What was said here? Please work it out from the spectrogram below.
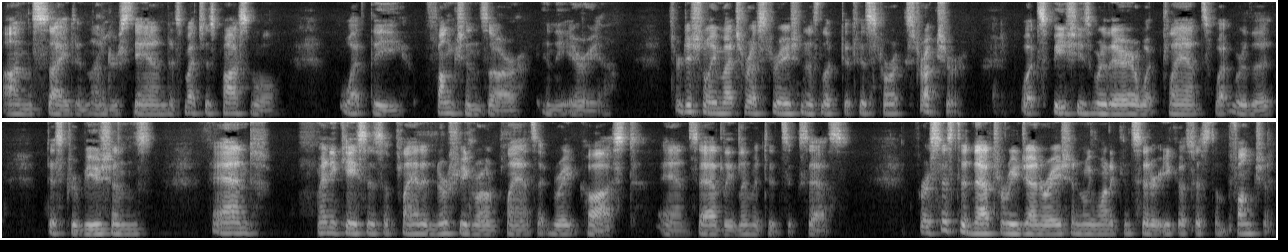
on the site and understand as much as possible what the functions are in the area. Traditionally, much restoration has looked at historic structure. What species were there, what plants, what were the distributions, and many cases have planted nursery grown plants at great cost and sadly limited success. For assisted natural regeneration, we want to consider ecosystem function,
